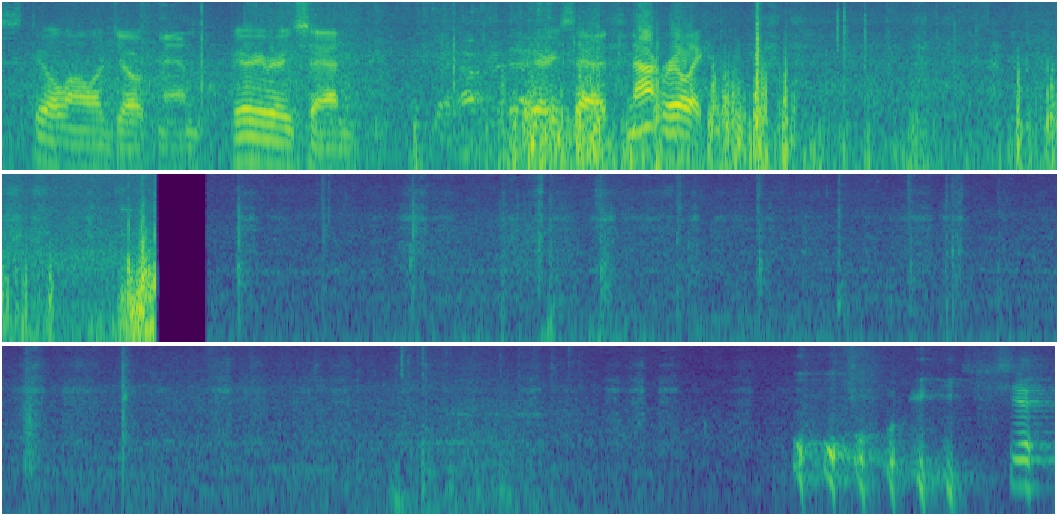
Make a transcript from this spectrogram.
still all a joke, man. Very, very sad. Very sad. Not really. Holy shit.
